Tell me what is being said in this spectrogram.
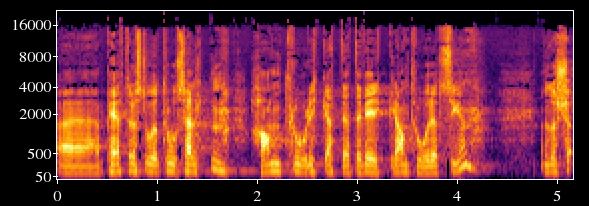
Eh, Peter, den store troshelten, han tror ikke at dette er virkelig, han tror et syn. Men så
